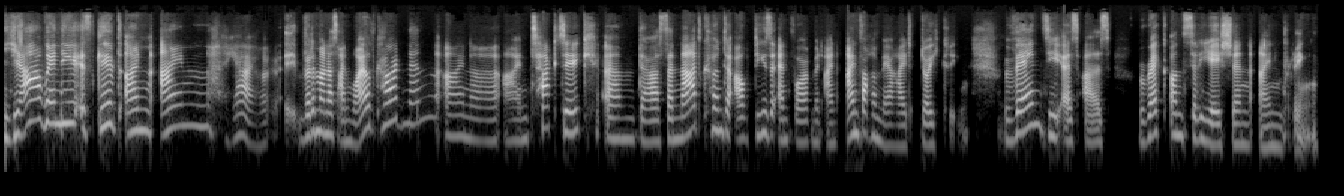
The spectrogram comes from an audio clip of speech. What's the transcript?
Ja, Wendy, es gibt ein, ein, ja, würde man das ein Wildcard nennen? Eine, eine Taktik. Ähm, der Senat könnte auch diese Entwurf mit einer einfachen Mehrheit durchkriegen, wenn sie es als Reconciliation einbringen.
